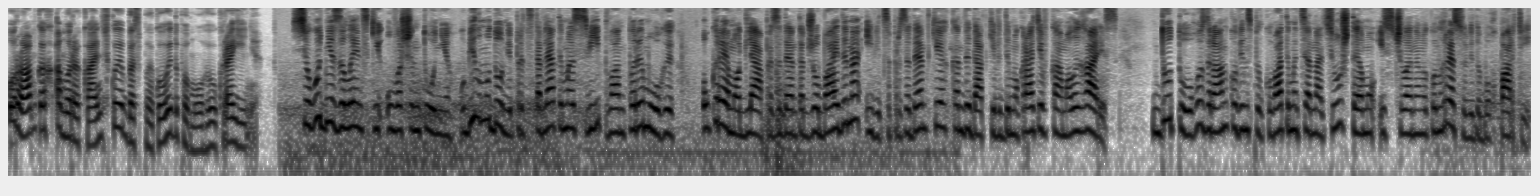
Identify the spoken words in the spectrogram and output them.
у рамках американської безпекової допомоги Україні. Сьогодні Зеленський у Вашингтоні у Білому домі представлятиме свій план перемоги окремо для президента Джо Байдена і віцепрезидентки кандидатки від демократів Камали Гарріс. До того зранку він спілкуватиметься на цю ж тему із членами конгресу від обох партій.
